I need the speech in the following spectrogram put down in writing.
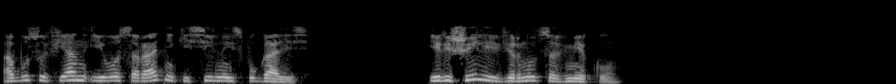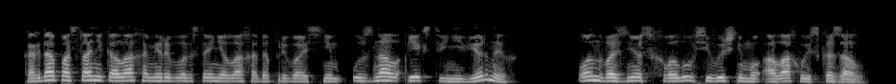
Абу Суфьян и его соратники сильно испугались и решили вернуться в Мекку. Когда посланник Аллаха, мир и благословение Аллаха да с ним, узнал о бегстве неверных, он вознес хвалу Всевышнему Аллаху и сказал,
